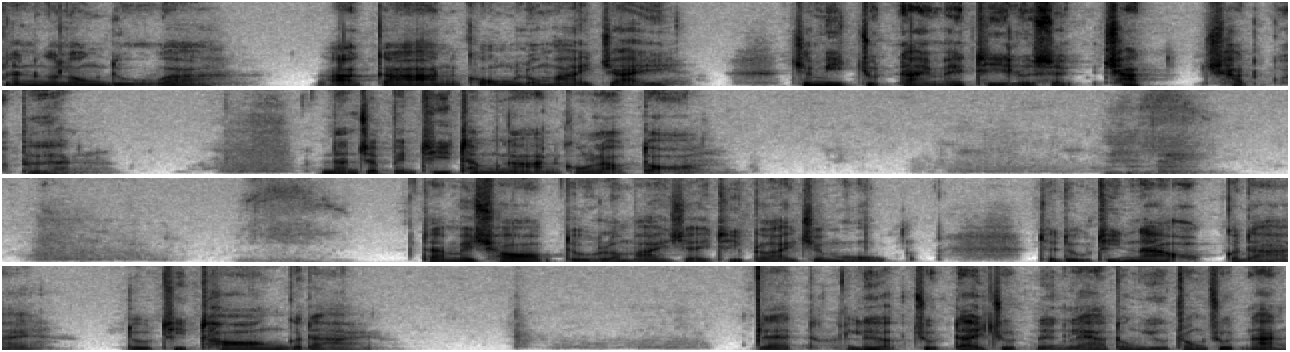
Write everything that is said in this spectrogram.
นั้นก็ลองดูว่าอาการของลมหายใจ จะมีจุดไหนไหมที่รู้สึกชัดชัดกว่าเพื่อน นั้นจะเป็นที่ทำงานของเราต่อ ถ้าไม่ชอบดูลมหายใจที่ปลายจมูก จะดูที่หน้าอกก็ได้ ดูที่ท้องก็ได้ แต่เลือกจุดใดจุดหนึ่งแล้วต้องอยู่ตรงจุดนั้น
